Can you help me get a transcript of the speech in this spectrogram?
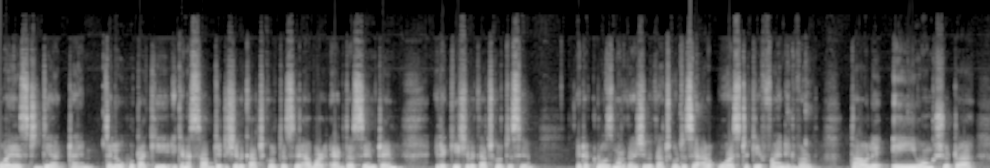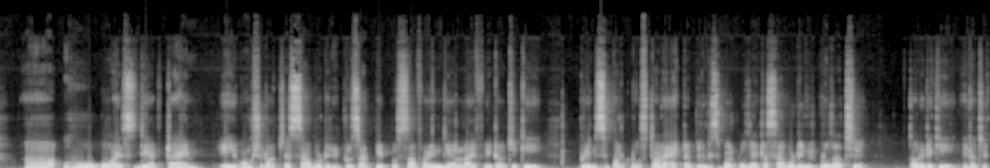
waste their time তাহলে হুটা কি? এখানে সাবজেক্ট হিসেবে কাজ করতেছে, আবার অ্যাট দ্য সেম টাইম এটা কী হিসেবে কাজ করতেছে? এটা ক্লোজ মার্কার হিসেবে কাজ করতেছে। আর ওয়েস্টটা কি? ফাইনিট ভার্ব তাহলে এই অংশটা হু ওয়েস্ট দেয়ার টাইম এই অংশটা হচ্ছে সাবঅর্ডিনেট ক্লোজ আর people suffer in their life এটা হচ্ছে কি? প্রিন্সিপাল ক্লোজ তাহলে একটা প্রিন্সিপাল ক্লোজ একটা সাবঅর্ডিনেট ক্লোজ আছে। তাহলে এটা কি? এটা হচ্ছে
